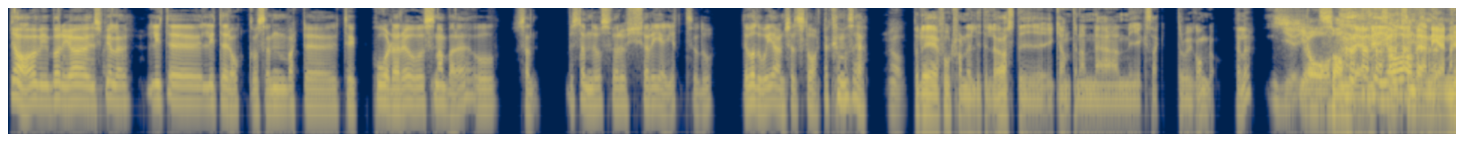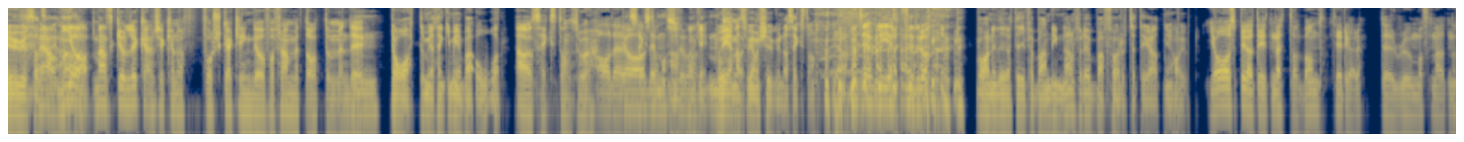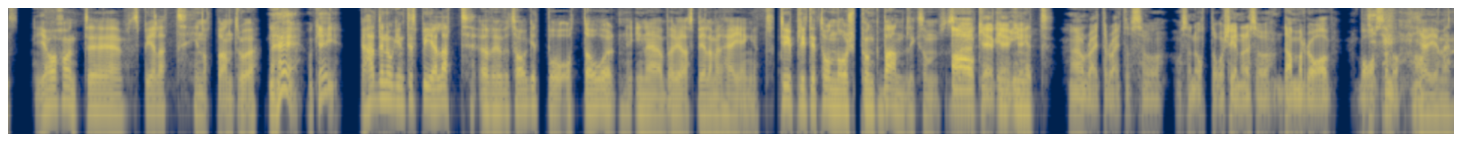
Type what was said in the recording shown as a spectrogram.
Ja, vi började spela lite, lite rock och sen vart det typ hårdare och snabbare. Och sen bestämde vi oss för att köra eget. Och då, det var då Järnkäll startade kan man säga. Ja. Så det är fortfarande lite löst i, i kanterna när ni exakt drog igång då? Eller? Ja. Som den, som, Ja. som den är nu så att Ja, säga. man, Ja. man skulle kanske kunna forska kring det och få fram ett datum, men det, Mm. Datum, jag tänker mer bara år. ja, 16 tror jag. Ja, det är Ja, 16. det måste Ja, vara. okej. Då måste enas vi om 2016. vara. Det blir jättebra. Vad har ni lirat i för band innan? För det bara förutsätter jag att ni har gjort. Jag har spelat i ett metalband tidigare. The Room of Madness. Jag har inte eh, spelat i något band tror jag. Nej, okej. Jag hade nog inte spelat överhuvudtaget på åtta år innan jag började spela med det här gänget. Typ lite tonårspunkband liksom. Okej, okej, In- okej. Inget, All right, all right. Och, så, och sen åtta år senare så dammade du av basen då. Ja. jajamän.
